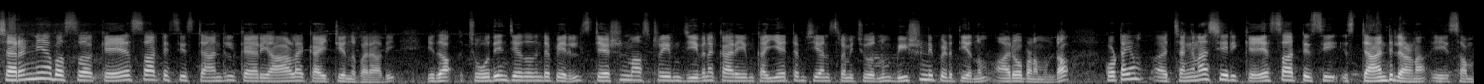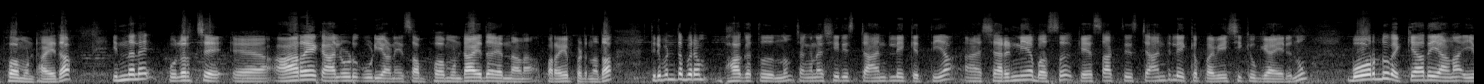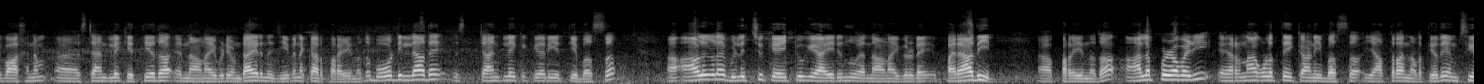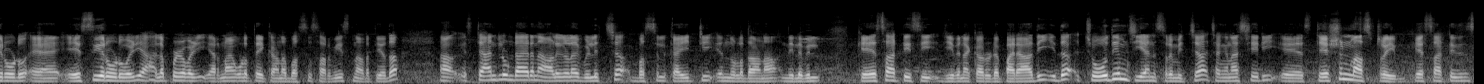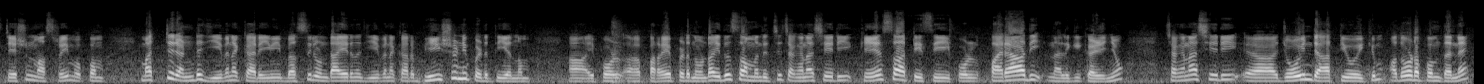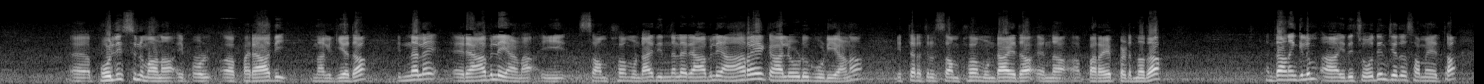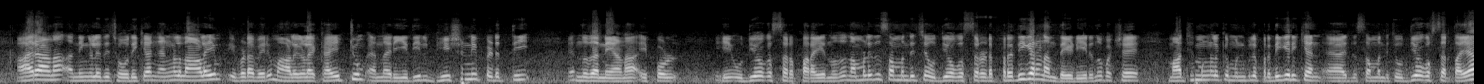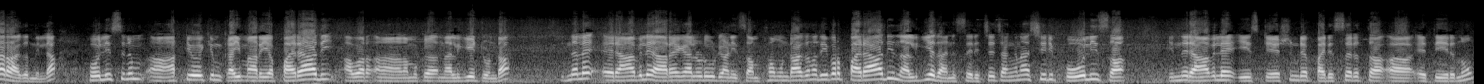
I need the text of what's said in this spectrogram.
Saranya bus K S R T C സ്റ്റാൻഡിൽ കയറി ആളെ കയറ്റിയെന്ന് പരാതി. ഇത് ചോദ്യം ചെയ്തതിന്റെ പേരിൽ സ്റ്റേഷൻ മാസ്റ്ററെയും ജീവനക്കാരെയും കയ്യേറ്റം ചെയ്യാൻ ശ്രമിച്ചുവെന്നും ഭീഷണിപ്പെടുത്തിയെന്നും ആരോപണമുണ്ട്. Kottayam Changanassery K S R T C സ്റ്റാൻഡിലാണ് ഈ സംഭവം ഉണ്ടായത് ഇന്നലെ പുലർച്ചെ ആറേ കാലോട് കൂടിയാണ് ഈ സംഭവം ഉണ്ടായത് എന്നാണ് പറയപ്പെടുന്നത്. തിരുവനന്തപുരം ഭാഗത്തു നിന്നും ചങ്ങനാശ്ശേരി സ്റ്റാൻഡിലേക്ക് എത്തിയ Saranya bus K S R T C സ്റ്റാൻഡിലേക്ക് പ്രവേശിക്കുകയായിരുന്നു. ബോർഡ് വയ്ക്കാതെയാണ് ഈ വാഹനം സ്റ്റാൻഡിലേക്ക് എത്തിയത് എന്നാണ് ഇവിടെ ഉണ്ടായിരുന്ന ജീവനക്കാർ പറയുന്നത്. ബോർഡില്ലാതെ സ്റ്റാൻഡിലേക്ക് കയറിയെത്തിയ ബസ് ആളുകളെ വിളിച്ചു കയറ്റുകയായിരുന്നു എന്നാണ് ഇവരുടെ പരാതിയിൽ പറയുന്നത്. ആലപ്പുഴ വഴി എറണാകുളത്തേക്കാണ് ഈ ബസ് യാത്ര നടത്തിയത്. M C road A C road വഴി ആലപ്പുഴ വഴി എറണാകുളത്തേക്കാണ് ബസ് സർവീസ് നടത്തിയത്. സ്റ്റാൻഡിലുണ്ടായിരുന്ന ആളുകളെ വിളിച്ച് ബസ്സിൽ കയറ്റി എന്നുള്ളതാണ് നിലവിൽ K S R T C ജീവനക്കാരുടെ പരാതി. ഇത് ചോദ്യം ചെയ്യാൻ ശ്രമിച്ച Changanassery station മാസ്റ്ററെയും K S R T C station മാസ്റ്ററെയും ഒപ്പം മറ്റ് രണ്ട് ജീവനക്കാരെയും ഈ ബസ്സിലുണ്ടായിരുന്ന ജീവനക്കാർ ഭീഷണിപ്പെടുത്തിയെന്നും ഇപ്പോൾ പറയപ്പെടുന്നുണ്ട്. ഇത് സംബന്ധിച്ച് Changanassery K S R T C ഇപ്പോൾ പരാതി നൽകി കഴിഞ്ഞു. ചങ്ങനാശ്ശേരി ജോയിന്റ് ആർ ടി ഒയ്ക്കും അതോടൊപ്പം തന്നെ പോലീസിനുമാണ് ഇപ്പോൾ പരാതി നൽകിയത്. ഇന്നലെ രാവിലെയാണ് ഈ സംഭവം ഉണ്ടായത് ഇന്നലെ രാവിലെ ആറേ കാലോടുകൂടിയാണ് ഇത്തരത്തിൽ സംഭവം ഉണ്ടായത് എന്ന് പറയപ്പെടുന്നത്. എന്താണെങ്കിലും ഇത് ചോദ്യം ചെയ്ത സമയത്ത് ആരാണ് നിങ്ങളിത് ചോദിക്കാൻ? ഞങ്ങൾ നാളെയും ഇവിടെ വരും ആളുകളെ കയറ്റും എന്ന രീതിയിൽ ഭീഷണിപ്പെടുത്തി എന്ന് തന്നെയാണ് ഇപ്പോൾ ഈ ഉദ്യോഗസ്ഥർ പറയുന്നത്. നമ്മളിത് സംബന്ധിച്ച ഉദ്യോഗസ്ഥരുടെ പ്രതികരണം തേടിയിരുന്നു. പക്ഷേ മാധ്യമങ്ങൾക്ക് മുൻപിൽ പ്രതികരിക്കാൻ ഇത് സംബന്ധിച്ച് ഉദ്യോഗസ്ഥർ തയ്യാറാകുന്നില്ല. പോലീസിനും ആർ ടി ഒയ്ക്കും കൈമാറിയ പരാതി അവർ നമുക്ക് നൽകിയിട്ടുണ്ട്. ഇന്നലെ രാവിലെ ആറേകാലോടുകൂടിയാണ് ഈ സംഭവം ഉണ്ടാകുന്നത്. ഇവർ പരാതി നൽകിയതനുസരിച്ച് ചങ്ങനാശ്ശേരി പോലീസ് ഇന്ന് രാവിലെ ഈ സ്റ്റേഷന്റെ പരിസരത്ത് എത്തിയിരുന്നു.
